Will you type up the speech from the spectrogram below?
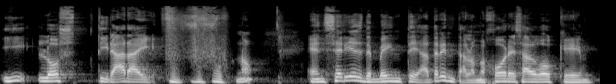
y los tirara ahí, ¿no? En series de 20 a 30, a lo mejor es algo que,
